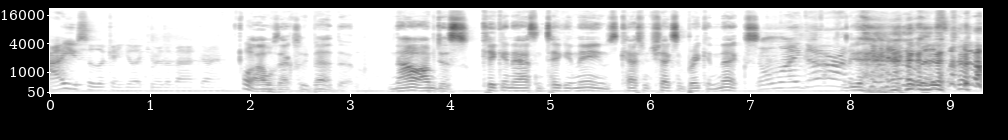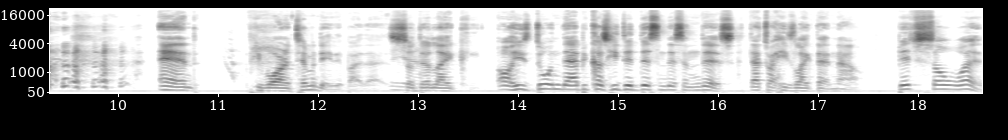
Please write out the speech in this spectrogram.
I used to look at you like you were the bad guy. Well, I was actually bad then. Now I'm just kicking ass and taking names, cashing checks and breaking necks. Oh my god! Yeah. can't handle this. And people are intimidated by that. So they're like, oh, he's doing that because he did this and this and this. That's why he's like that now. Bitch, so what?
